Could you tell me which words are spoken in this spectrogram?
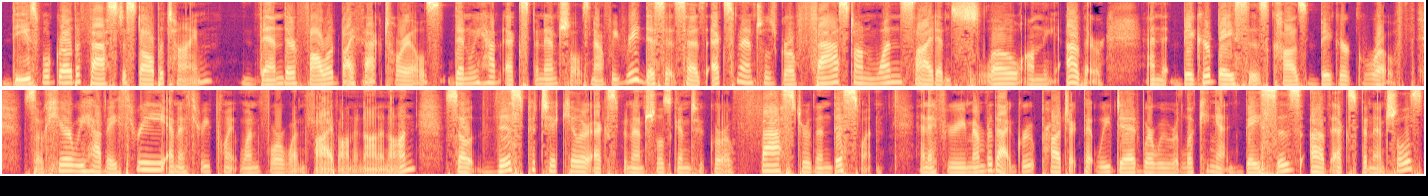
these will grow the fastest all the time. Then they're followed by factorials. Then we have exponentials. Now, if we read this, it says exponentials grow fast on one side and slow on the other, and that bigger bases cause bigger growth. So here we have a 3 and a 3.1415 on and on and on. So this particular exponential is going to grow faster than this one. And if you remember that group project that we did where we were looking at bases of exponentials,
